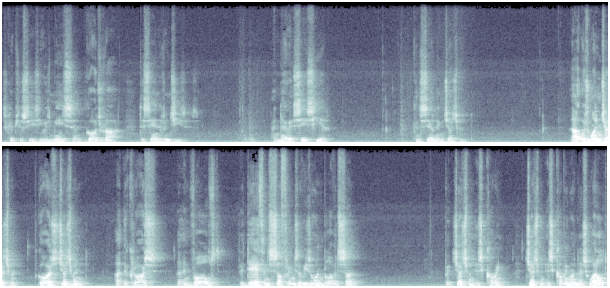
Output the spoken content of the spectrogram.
Scripture says he was made sin. God's wrath descended on Jesus. And now it says here concerning judgment. That was one judgment. God's judgment at the cross that involved the death and sufferings of his own beloved Son. But judgment is coming. Judgment is coming on this world.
